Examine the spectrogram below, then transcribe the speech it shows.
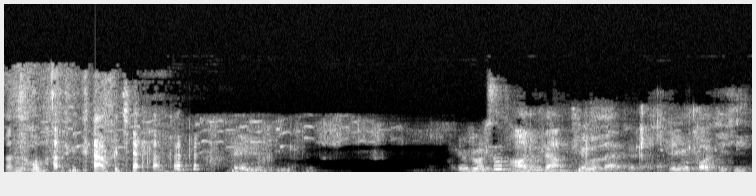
那走吧，你看不见。有时候收藏就这样，挺有乐趣的，也有好奇心。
